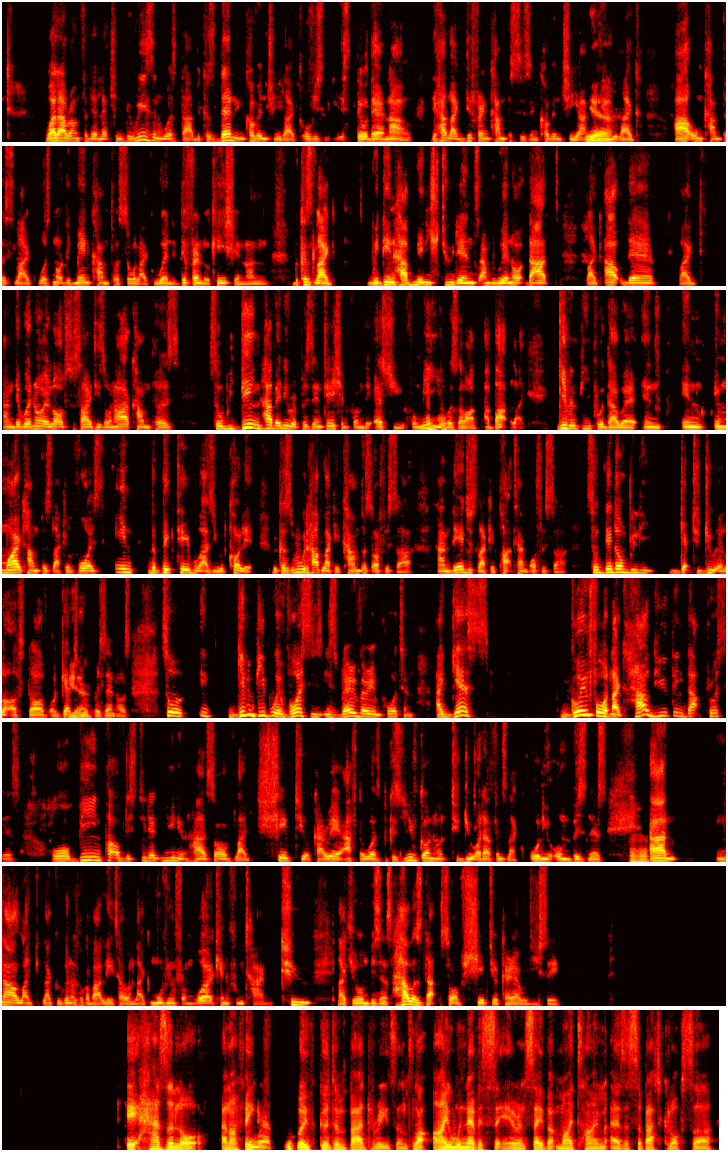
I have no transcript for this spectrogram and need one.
while I ran for the election, the reason was that because then in Coventry, like obviously it's still there now, they had like different campuses in Coventry, and Yeah. we, like our own campus like was not the main campus, so like we're in a different location, and because like we didn't have many students and we were not that like out there, like and there were not a lot of societies on our campus. So we didn't have any representation from the SU. For me, it Mhm. was a lot about like giving people that were in in in my campus like a voice in the big table as you would call it because we would have like a campus officer and they're just like a part-time officer so they don't really get to do a lot of stuff or get Yeah. to represent us so it, giving people a voice is, is very very important i guess going forward like how do you think that process or being part of the student union has sort of like shaped your career afterwards? Because you've gone on to do other things like own your own business. Mhm. and now like like we're going to talk about later on like moving from working full time to like your own business. How has that sort of shaped your career would you say? It has a lot. And i think Yeah. for both good and bad reasons. Like i will never sit here and say that my time as a sabbatical officer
